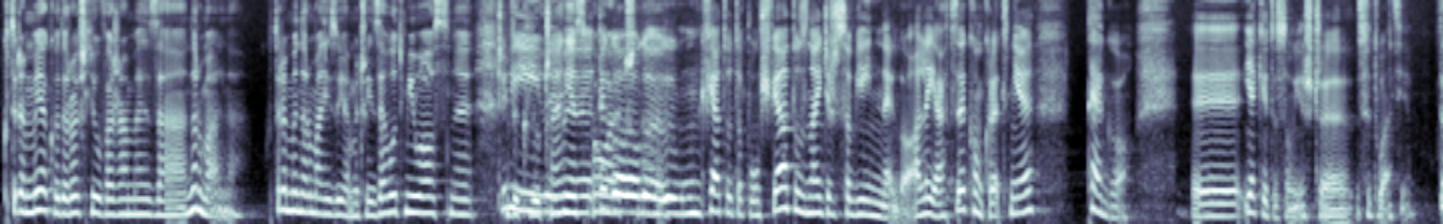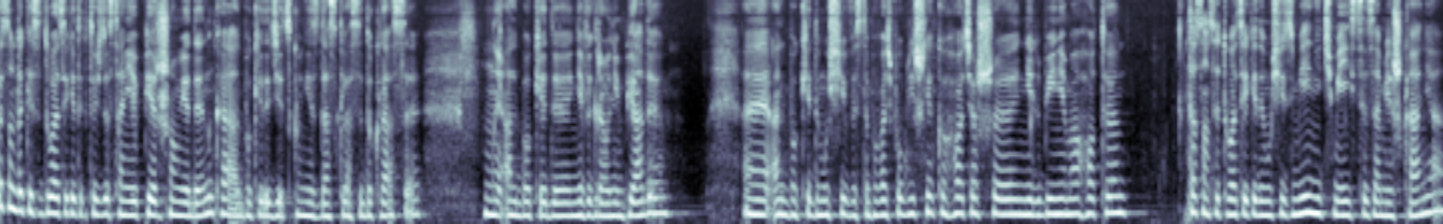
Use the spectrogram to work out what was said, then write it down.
które my jako dorośli uważamy za normalne które my normalizujemy, czyli zawód miłosny, czyli wykluczenie y, społeczne. tego kwiatu to pół światu, znajdziesz sobie innego, ale ja chcę konkretnie tego. Y, jakie to są jeszcze sytuacje? To są takie sytuacje, kiedy ktoś dostanie pierwszą jedynkę, albo kiedy dziecko nie zda z klasy do klasy, mm, albo kiedy nie wygra olimpiady, e, albo kiedy musi występować publicznie, chociaż nie lubi nie ma ochoty. To są sytuacje, kiedy musi zmienić miejsce zamieszkania,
